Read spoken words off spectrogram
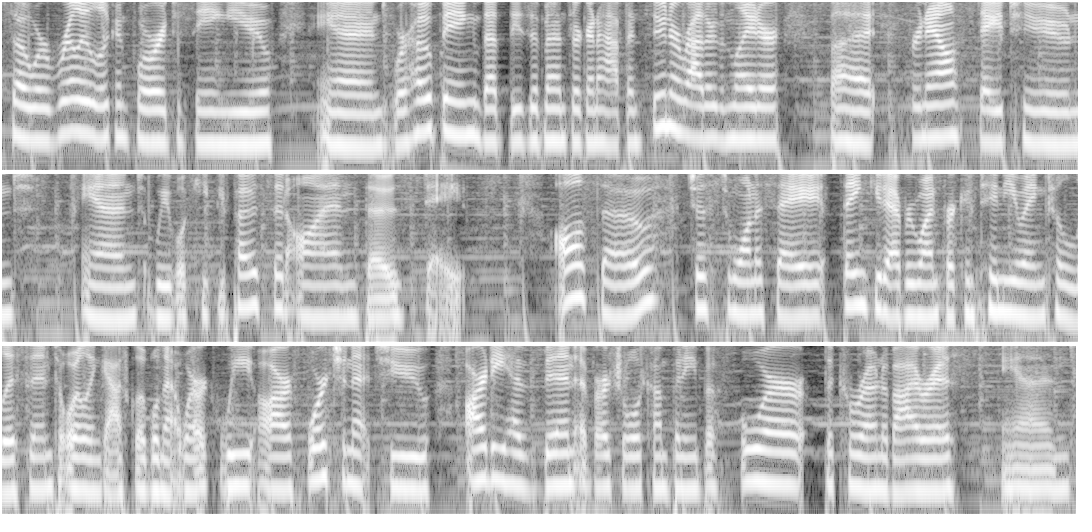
So, we're really looking forward to seeing you, and we're hoping that these events are going to happen sooner rather than later. But for now, stay tuned, and we will keep you posted on those dates. Also, just want to say thank you to everyone for continuing to listen to Oil and Gas Global Network. We are fortunate to already have been a virtual company before the coronavirus and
